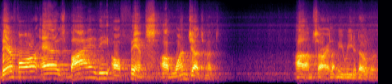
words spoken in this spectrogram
Therefore, as by the offense of one judgment, uh, I'm sorry, let me read it over.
